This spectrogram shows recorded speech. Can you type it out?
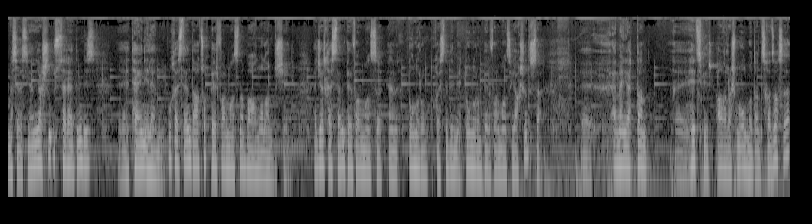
məsələsi, yəni yaşın üst sərhədini biz təyin eləmirik. Bu xəstənin daha çox performansına bağlı olan bir şeydir. Əgər xəstənin performansı, yəni donorun, xəstə demək, donorun performansı yaxşıdırsa, e, əməliyyatdan e, heç bir ağırlaşma olmadan çıxacaqsa,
